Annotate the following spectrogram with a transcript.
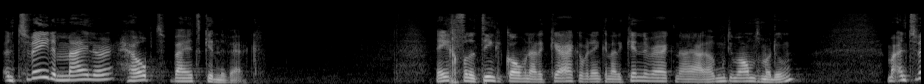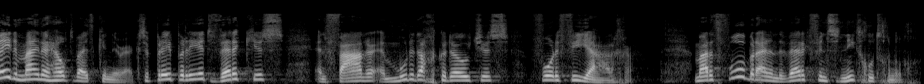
Een tweede mijler helpt bij het kinderwerk. 9 van de 10 keer komen naar de kerk en we denken naar de kinderwerk. Nou ja, dat moet iemand anders maar doen. Maar een tweede mijler helpt bij het kinderwerk. Ze prepareert werkjes en vader- en moederdag cadeautjes voor de vierjarigen. Maar het voorbereidende werk vindt ze niet goed genoeg.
